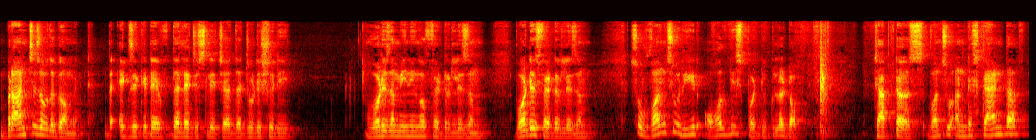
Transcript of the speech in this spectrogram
branches of the government the executive the legislature the judiciary. What is the meaning of federalism? What is federalism? So once you read all these particular chapters once you understand the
